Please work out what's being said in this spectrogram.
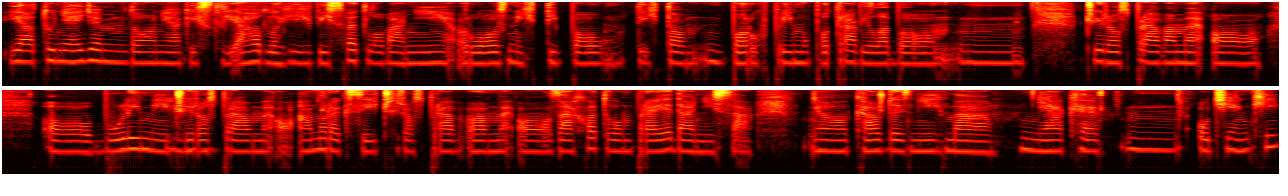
Ja tu nejdem do nejakých sliahodlhých vysvetľovaní rôznych typov týchto poruch príjmu potravy, lebo mm, či rozprávame o, o bulimi, mm. či mhm. rozprávame o anorexii, anorexii, či rozprávame o záchvatovom prejedaní sa. Každé z nich má nejaké mm, otienky.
